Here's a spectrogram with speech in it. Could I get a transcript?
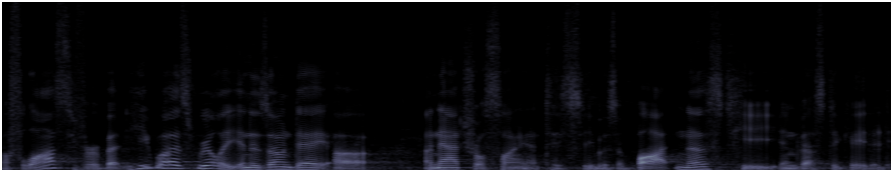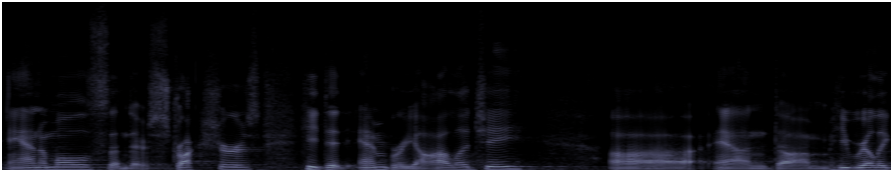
a philosopher, but he was really, in his own day, a natural scientist. He was a botanist. He investigated animals and their structures. He did embryology. Uh, and um, he really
